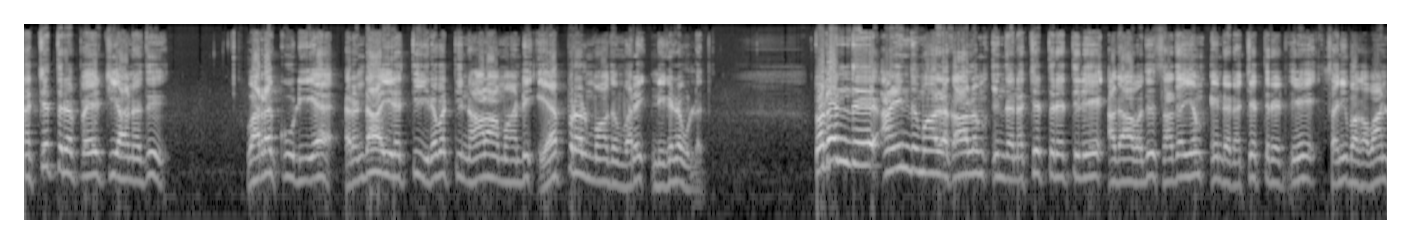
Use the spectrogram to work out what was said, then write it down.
நட்சத்திர பயிற்சியானது வரக்கூடிய ரெண்டாயிரத்தி இருபத்தி நாலாம் ஆண்டு ஏப்ரல் மாதம் வரை நிகழ உள்ளது. தொடர்ந்து ஐந்து மாத காலம் இந்த நட்சத்திரத்திலே அதாவது சதயம் என்ற நட்சத்திரத்திலே சனி பகவான்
